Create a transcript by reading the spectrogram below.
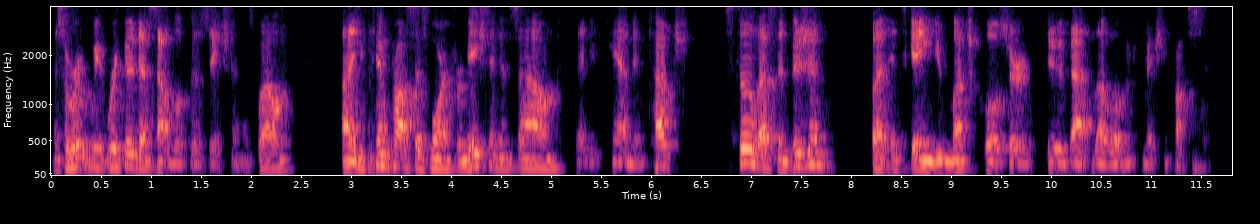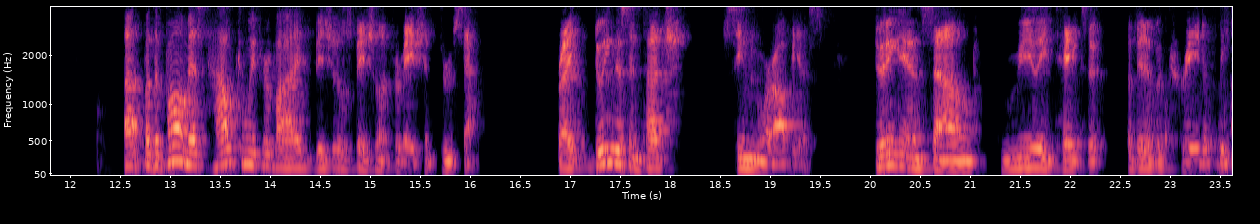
And so we're, we're good at sound localization as well. Uh, you can process more information in sound than you can in touch. Still less than vision, but it's getting you much closer to that level of information processing. Uh, but the problem is, how can we provide visual spatial information through sound, right? Doing this in touch seems more obvious. Doing it in sound really takes a, a bit of a creative leap.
